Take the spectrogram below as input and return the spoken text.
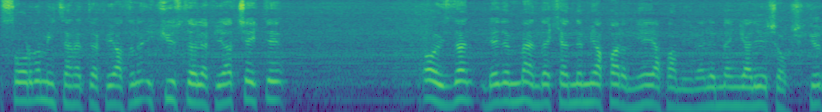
sordum internette fiyatını 200 TL fiyat çekti. O yüzden dedim ben de kendim yaparım. Niye yapamayayım? Elimden geliyor çok şükür.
